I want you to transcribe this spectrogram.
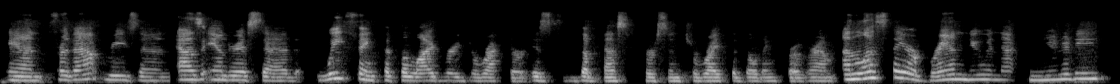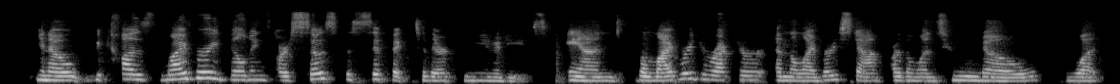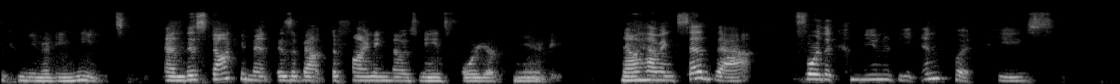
And for that reason, as Andrea said, we think that the library director is the best person to write the building program, unless they are brand new in that community, you know, because library buildings are so specific to their communities. And the library director and the library staff are the ones who know what the community needs. And this document is about defining those needs for your community. Now, having said that, for the community input piece,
